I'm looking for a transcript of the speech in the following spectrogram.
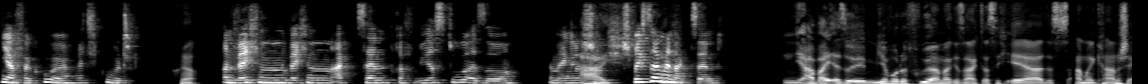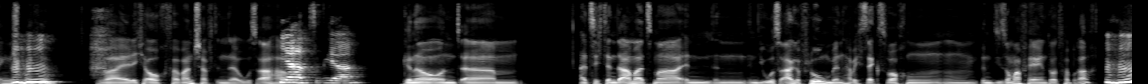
Ja, voll cool. Richtig gut. Ja. Und welchen, welchen Akzent präferierst du? Also im Englischen? Ah, ich- Sprichst du irgendeinen Akzent? Ja, weil, also äh, mir wurde früher immer gesagt, dass ich eher das amerikanische Englisch Mhm. spreche, weil ich auch Verwandtschaft in der USA habe. Ja, ja. Genau, und ähm, als ich dann damals mal in, in, in die USA geflogen bin, habe ich sechs Wochen mh, in die Sommerferien dort verbracht. Mhm.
